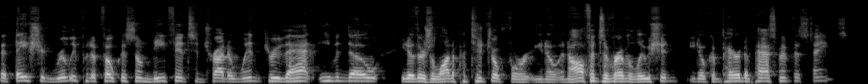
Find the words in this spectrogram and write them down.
that they should really put a focus on defense and try to win through that, even though, you know, there's a lot of potential for, you know, an offensive revolution, you know, compared to past Memphis teams?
